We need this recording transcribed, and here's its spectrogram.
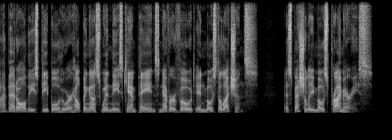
I bet all these people who are helping us win these campaigns never vote in most elections, especially most primaries.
